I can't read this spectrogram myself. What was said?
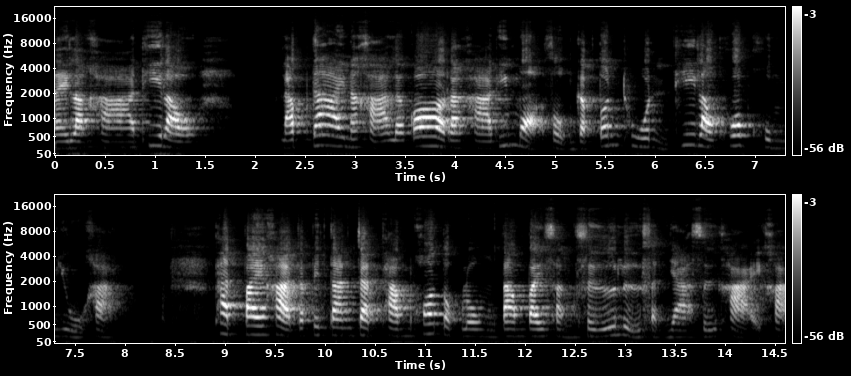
ในราคาที่เรารับได้นะคะ แล้วก็ราคาที่เหมาะสมกับต้นทุนที่เราควบคุมอยู่ค่ะ ถัดไปค่ะจะเป็นการจัดทำข้อตกลงตามใบสั่งซื้อหรือสัญญาซื้อขายค่ะ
